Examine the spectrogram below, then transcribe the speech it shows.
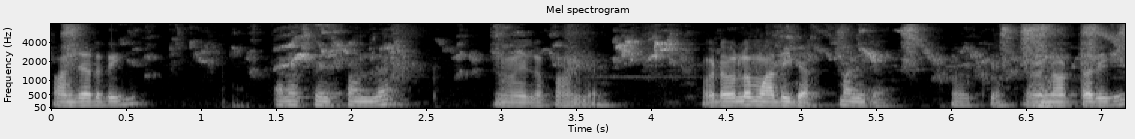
পাঞ্জাটা দেখি। একটা ফ্রেশ পাঞ্জা এলো পাঞ্জা ওটা হলো মাদিটা। মাঝিটা ওকে এবার নটটা দেখি।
